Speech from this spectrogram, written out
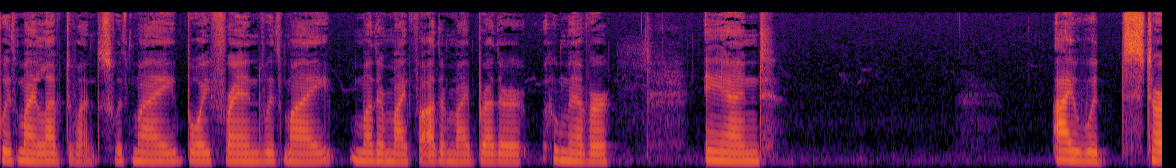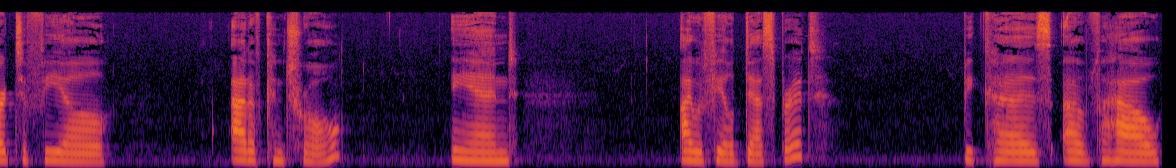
with my loved ones, with my boyfriend, with my mother, my father, my brother, whomever. And I would start to feel out of control and I would feel desperate because of how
